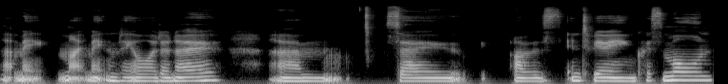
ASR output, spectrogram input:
that may, might make them think, oh, I don't know. Um, so I was interviewing Chris Morn,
